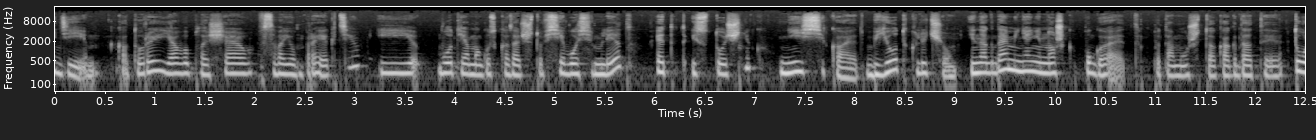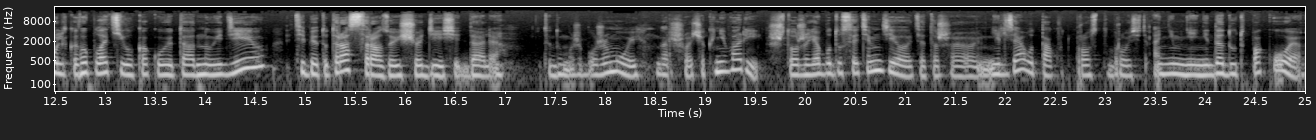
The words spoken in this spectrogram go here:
идеи, которые я воплощаю в своем проекте. И вот я могу сказать, что все восемь лет этот источник не иссякает, бьет ключом. Иногда меня немножко пугает, потому что когда ты только воплотил какую-то одну идею, тебе тут раз сразу еще десять дали. Ты думаешь, боже мой, горшочек, не вари. Что же я буду с этим делать? Это же нельзя вот так вот просто бросить. Они мне не дадут покоя.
